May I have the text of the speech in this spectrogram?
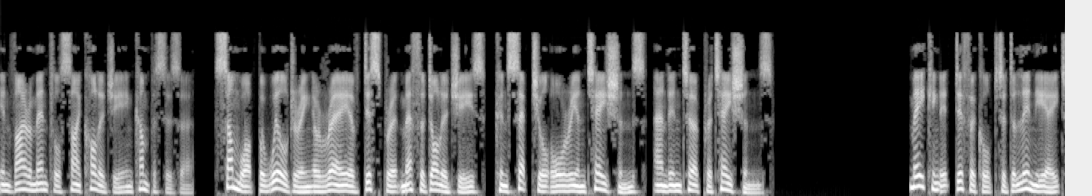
environmental psychology encompasses a somewhat bewildering array of disparate methodologies, conceptual orientations, and interpretations, making it difficult to delineate,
